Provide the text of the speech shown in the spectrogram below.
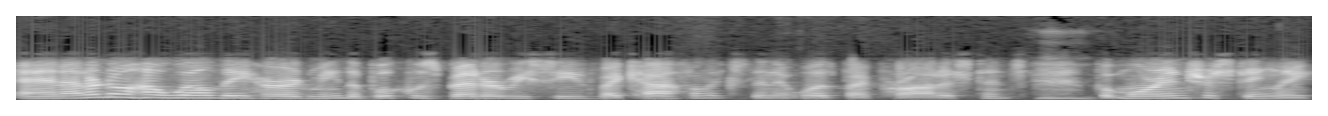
And I don't know how well they heard me. The book was better received by Catholics than it was by Protestants. Mm. But more interestingly,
